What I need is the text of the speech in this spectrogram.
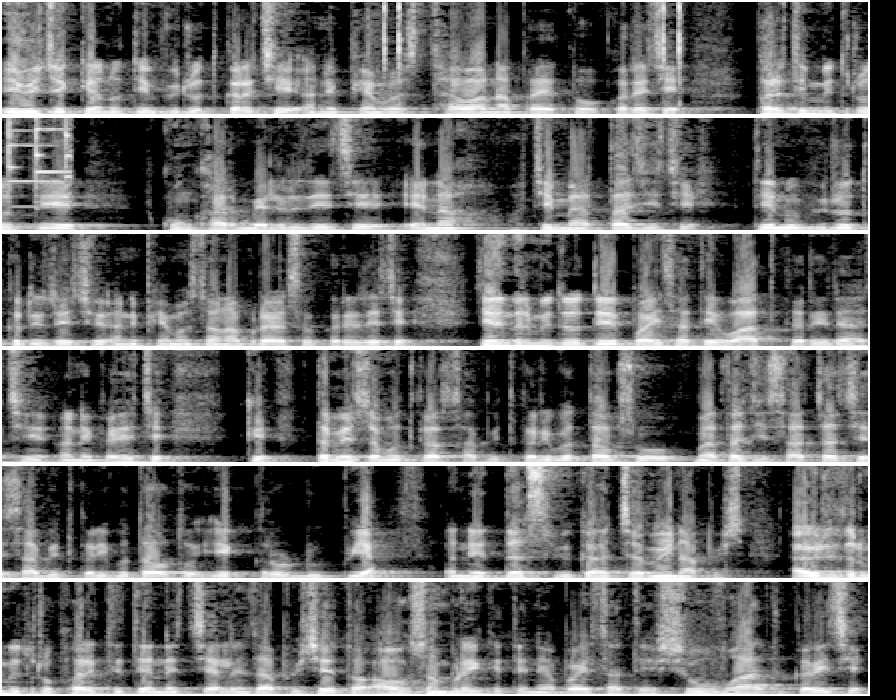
એવી જગ્યાનો તે વિરોધ કરે છે અને ફેમસ થવાના પ્રયત્નો કરે છે. ફરીથી મિત્રો, તે ખૂંખાર મેળવી રહી છે, એના જે માતાજી છે, તેનો વિરોધ કરી રહે છે અને ફેમસ થવાના પ્રયાસો કરી રહે છે. જેની અંદર મિત્રો તે ભાઈ સાથે વાત કરી રહ્યા છે અને કહે છે કે, તમે ચમત્કાર સાબિત કરી બતાવશો, માતાજી સાચા છે સાબિત કરી બતાવો તો એક કરોડ રૂપિયા અને દસ વીઘા જમીન આપીશ. આવી રીતે મિત્રો ફરીથી તેને ચેલેન્જ આપી છે. તો આવો સાંભળીએ કે તેને ભાઈ સાથે શું વાત કરી છે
